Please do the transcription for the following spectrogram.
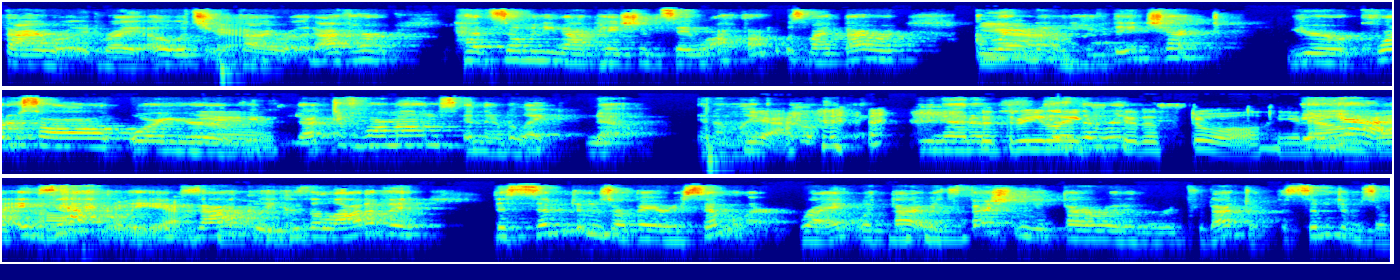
thyroid, right? Oh, it's your thyroid. I've heard had so many of my patients say, "Well, I thought it was my thyroid." I'm like, no, have they checked your cortisol or your reproductive hormones? And they're like, no. And I'm like, yeah. Okay. You know, the three legs the, to the stool, you know? Yeah, That's exactly. Exactly. Because a lot of it, the symptoms are very similar, right? With thyroid, mm-hmm. especially with thyroid and the reproductive, the symptoms are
